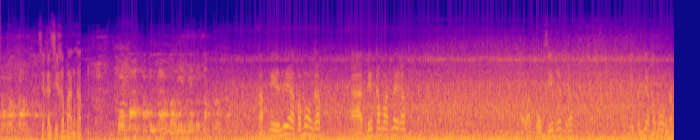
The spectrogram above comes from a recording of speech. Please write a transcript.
เคารพครับเสียกันสีขบ้านครับ เดินทางมาถึงแล้วก็เรียนเชิญทุกท่านร่วมกันครับนี่เรือประมงครับอ่าติดกับวัดเลยครับ วัดโบสถ์สีเงินครับนี่เป็นเรือประมงครับ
